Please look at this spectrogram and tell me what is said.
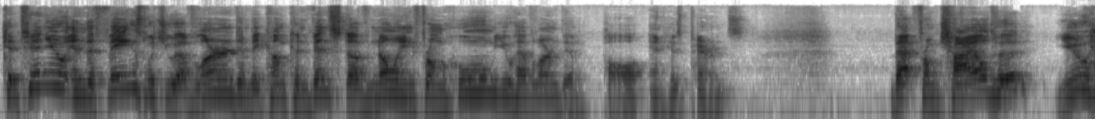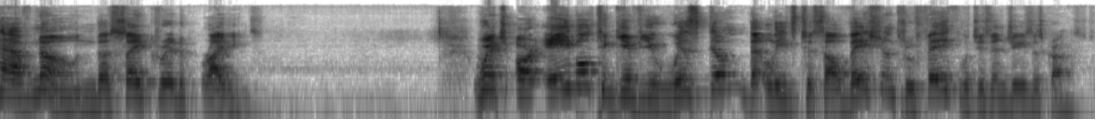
continue in the things which you have learned and become convinced of, knowing from whom you have learned them, Paul and his parents, that from childhood you have known the sacred writings, which are able to give you wisdom that leads to salvation through faith which is in Jesus Christ.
